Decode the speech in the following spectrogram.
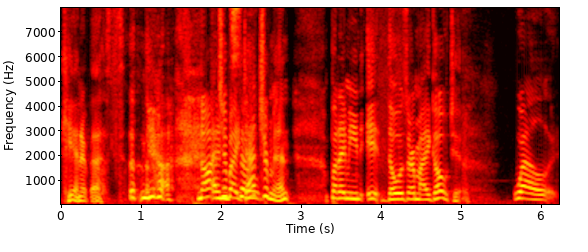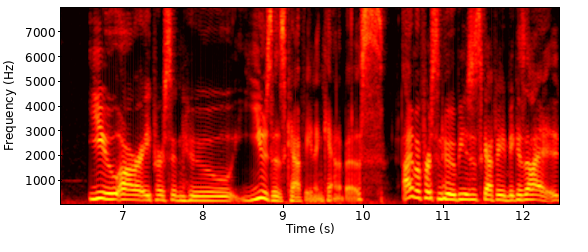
cannabis. yeah. Not And to my so- detriment, but I mean, it, those are my go to. Well, you are a person who uses caffeine and cannabis. I'm a person who abuses caffeine because I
